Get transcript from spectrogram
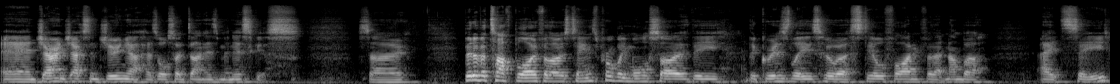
And Jaren Jackson Jr. has also done his meniscus. So, bit of a tough blow for those teams. Probably more so the the Grizzlies, who are still fighting for that number eight seed.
